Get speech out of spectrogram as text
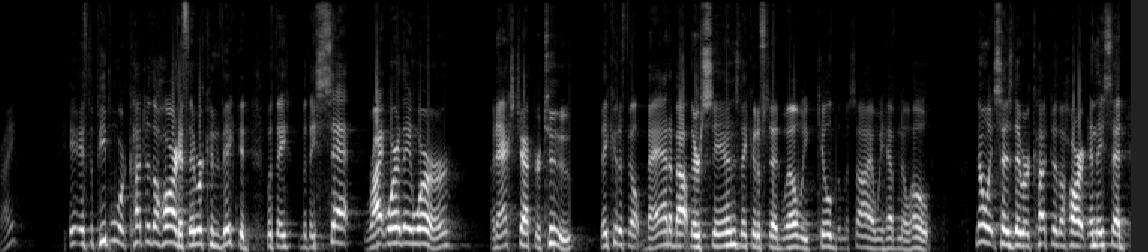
Right? If the people were cut to the heart, if they were convicted, but they, but they sat right where they were in Acts chapter 2, they could have felt bad about their sins. They could have said, Well, we killed the Messiah, we have no hope. No, it says they were cut to the heart and they said,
